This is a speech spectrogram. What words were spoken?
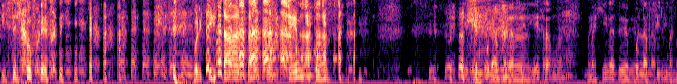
Dice la weones. ¿Por qué estaban tan contentos? ¿Qué película para hacer esa, weón? Imagínate, después la filman.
